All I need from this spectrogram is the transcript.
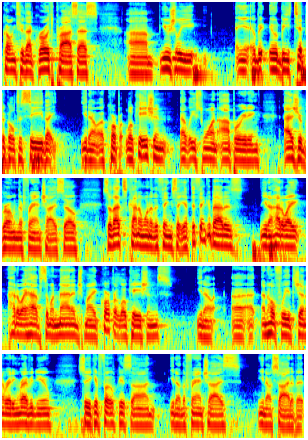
going through that growth process, um, usually it would, be, it would be typical to see that you know a corporate location, at least one operating as you're growing the franchise. So so that's kind of one of the things that you have to think about is you know how do I how do I have someone manage my corporate locations, you know, uh, and hopefully it's generating revenue, so you can focus on you know the franchise you know side of it.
